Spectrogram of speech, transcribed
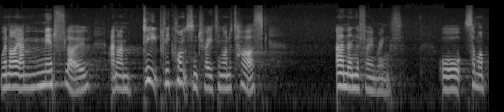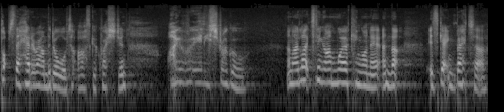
When I am mid flow and I'm deeply concentrating on a task, and then the phone rings, or someone pops their head around the door to ask a question, I really struggle. And I like to think I'm working on it and that it's getting better.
